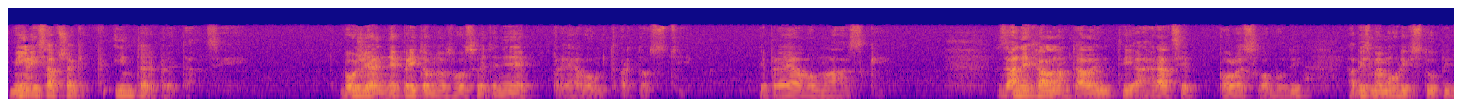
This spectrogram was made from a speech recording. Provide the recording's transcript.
Míli sa však v interpretácii. Božia neprítomnosť vo svete nie je prejavom tvrdosti, je prejavom lásky. Zanechal nám talenty a hracie pole slobody, aby sme mohli vstúpiť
